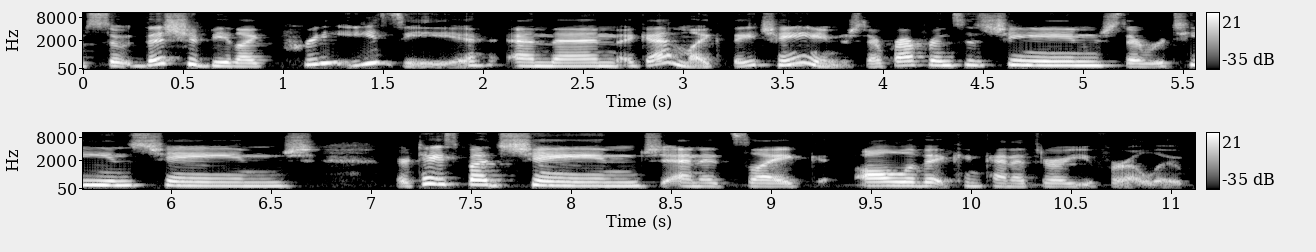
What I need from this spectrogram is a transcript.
So this should be like pretty easy. And then again, like they change, their preferences change, their routines change, their taste buds change. And it's like all of it can kind of throw you for a loop.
